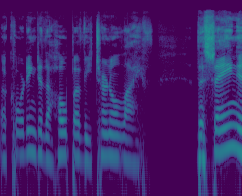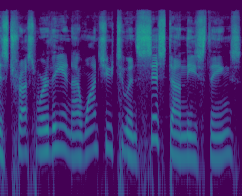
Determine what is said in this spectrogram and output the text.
according to the hope of eternal life. The saying is trustworthy, and I want you to insist on these things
